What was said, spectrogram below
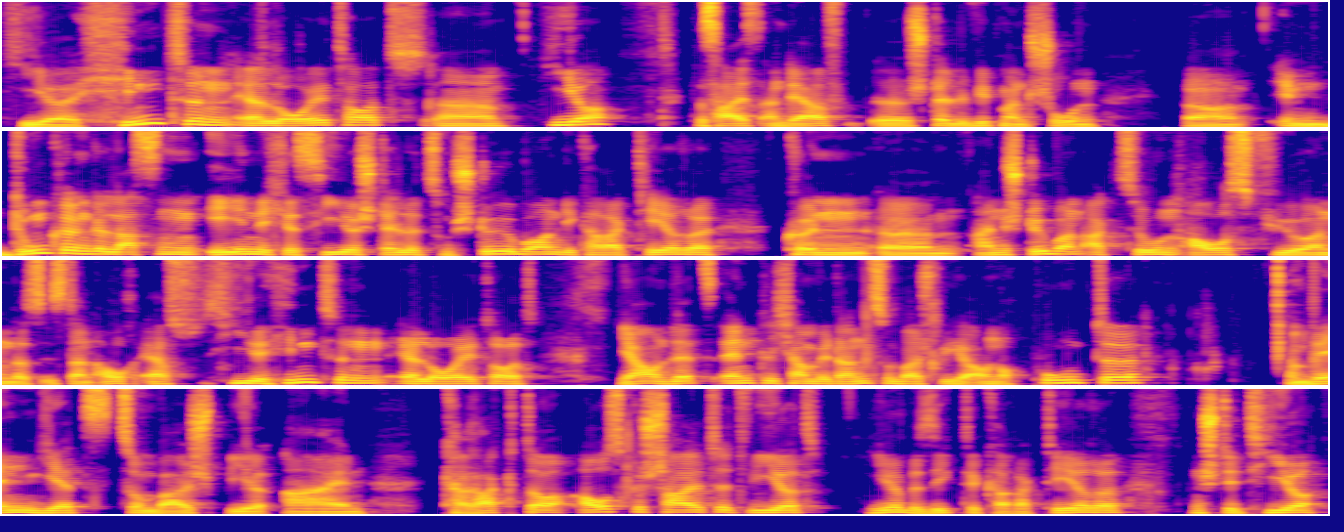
hier hinten erläutert. Äh, hier. Das heißt, an der äh, Stelle wird man schon äh, im Dunkeln gelassen. Ähnliches hier, Stelle zum Stöbern. Die Charaktere können ähm, eine Stöbernaktion ausführen. Das ist dann auch erst hier hinten erläutert. Ja, und letztendlich haben wir dann zum Beispiel hier auch noch Punkte. Wenn jetzt zum Beispiel ein Charakter ausgeschaltet wird, hier besiegte Charaktere, dann steht hier,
